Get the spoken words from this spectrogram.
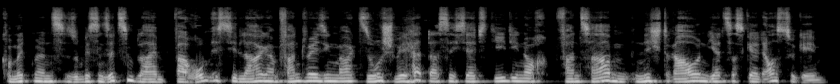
Commitments so ein bisschen sitzen bleiben. Warum ist die Lage am Fundraising-Markt so schwer, dass sich selbst die, die noch Funds haben, nicht trauen, jetzt das Geld auszugeben?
